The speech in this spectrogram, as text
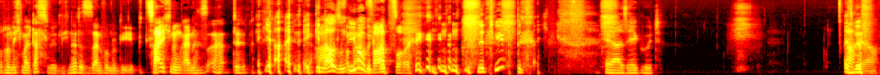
Oder nicht mal das wirklich, ne? Das ist einfach nur die Bezeichnung eines. Äh, de, ja, eine, genau, so ein Überbegriff. Fahrzeug. eine Typbezeichnung. Ja, sehr gut. Also Ach,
